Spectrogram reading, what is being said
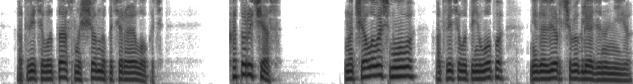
— ответила та, смущенно потирая локоть. «Который час?» «Начало восьмого», — ответила Пенелопа, недоверчиво глядя на нее.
